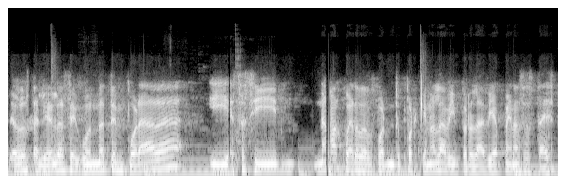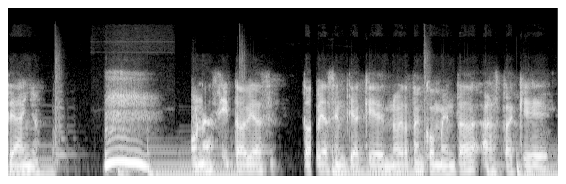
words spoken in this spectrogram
Luego salió la segunda temporada y esa sí, no me acuerdo por, qué no la vi, pero la vi apenas hasta este año. Aún así todavía, todavía sentía que no era tan comentada hasta que,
